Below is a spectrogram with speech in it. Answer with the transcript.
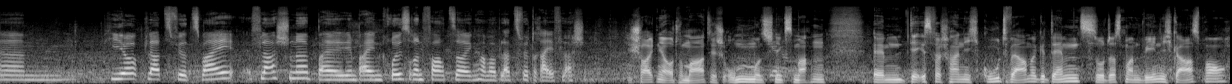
Ähm, hier Platz für zwei Flaschen. Bei den beiden größeren Fahrzeugen haben wir Platz für drei Flaschen. Die schalten ja automatisch um, muss ich nichts machen. Ähm, der ist wahrscheinlich gut wärmegedämmt, sodass man wenig Gas braucht.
